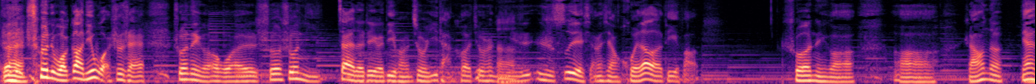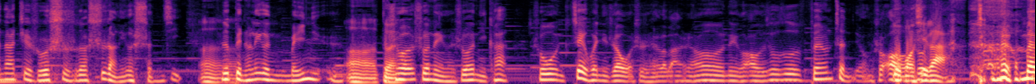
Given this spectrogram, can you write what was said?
对说我告诉你我是谁。说那个我说说你在的这个地方就是伊塔克，就是你嗯日日思夜想想回到的地方。说那个呃，然后呢，雅典娜这时候适时的施展了一个神技，嗯，就变成了一个美女。啊，对，说说那个说你看，说我这回你知道我是谁了吧？然后那个奥德修斯非常震惊，说哦，抱膝盖，没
